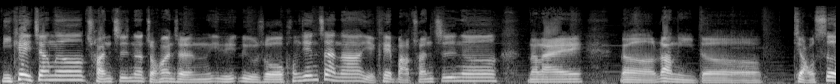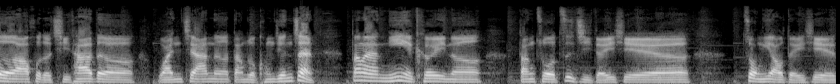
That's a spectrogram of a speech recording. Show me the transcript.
你可以将呢船只呢转换成例例如说空间站啊，也可以把船只呢拿来呃让你的角色啊或者其他的玩家呢当做空间站。当然，你也可以呢当做自己的一些重要的一些。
